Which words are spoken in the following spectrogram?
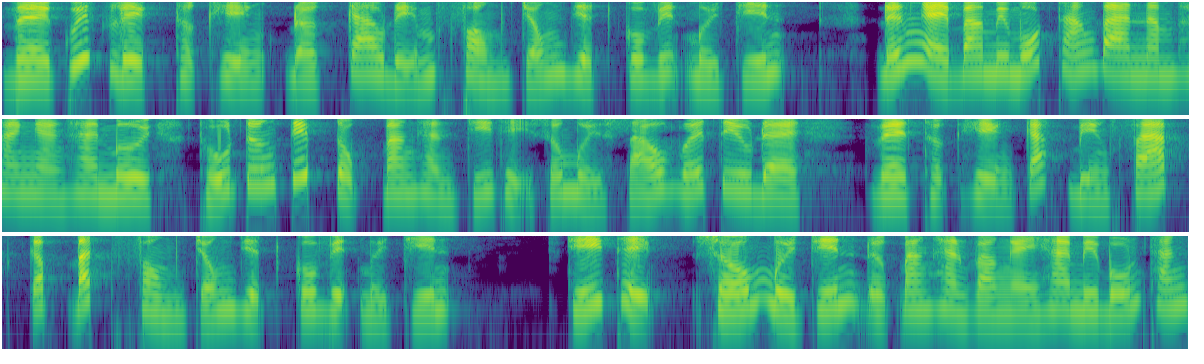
về quyết liệt thực hiện đợt cao điểm phòng chống dịch COVID-19. Đến ngày 31 tháng 3 năm 2020, Thủ tướng tiếp tục ban hành chỉ thị số 16 với tiêu đề về thực hiện các biện pháp cấp bách phòng chống dịch COVID-19. Chỉ thị số 19 được ban hành vào ngày 24 tháng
